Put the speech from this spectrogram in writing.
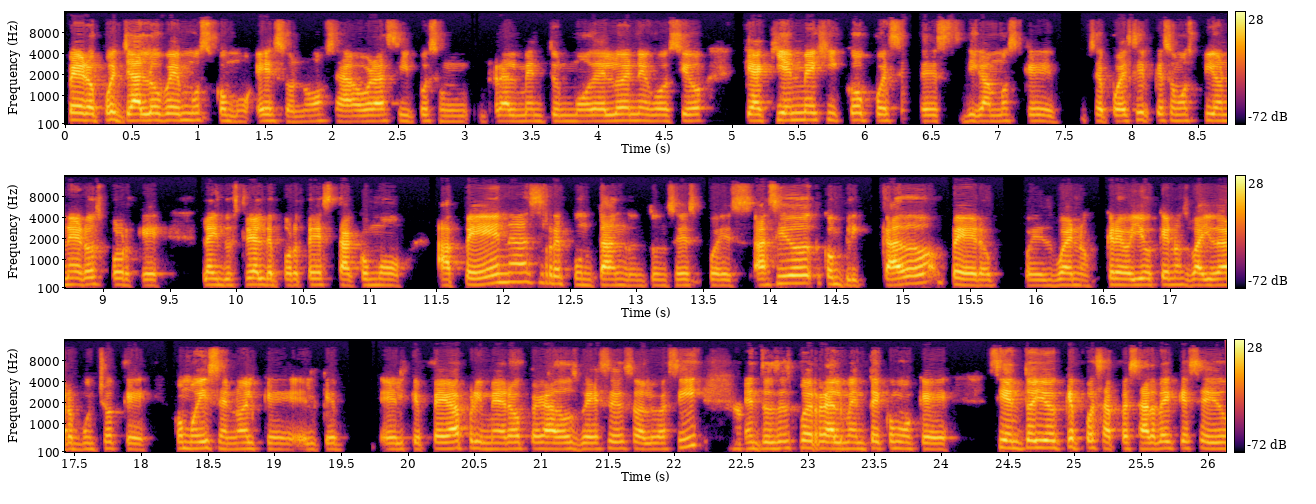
pero pues ya lo vemos como eso, ¿no? O sea, ahora sí, pues un, realmente un modelo de negocio que aquí en México, pues es, digamos que se puede decir que somos pioneros porque la industria del deporte está como apenas repuntando, entonces pues ha sido complicado, pero pues bueno, creo yo que nos va a ayudar mucho que, como dicen, ¿no? El que, el que, el que pega primero pega dos veces o algo así, entonces pues realmente como que siento yo que pues a pesar de que se,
